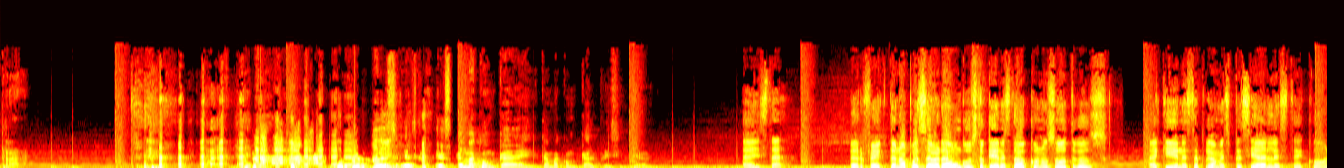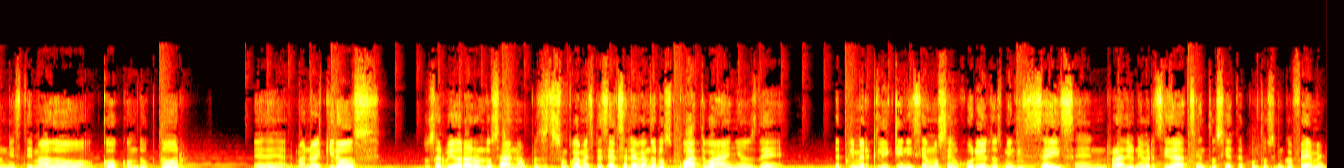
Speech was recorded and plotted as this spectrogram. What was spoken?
rara. Por cierto, es, es, cama con K, ¿eh? Cama con K al principio. Ahí está. Perfecto. No, pues la verdad, un gusto que hayan estado con nosotros aquí en este programa especial este, con mi estimado co-conductor eh, Manuel Quiroz, su servidor Aaron Lozano. Pues este es un programa especial celebrando los cuatro años de, de primer clic que iniciamos en julio del 2016 en Radio Universidad 107.5 FM.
